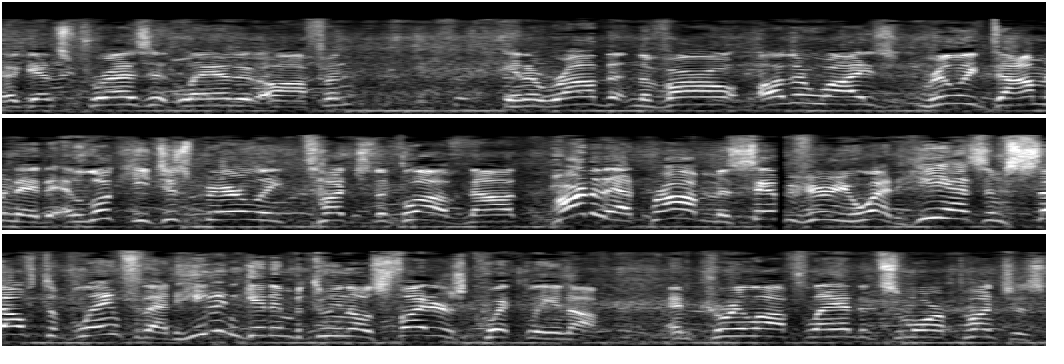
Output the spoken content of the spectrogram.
against Perez, it landed often in a round that Navarro otherwise really dominated. And look, he just barely touched the glove. Now, part of that problem is Sam Viruet. He has himself to blame for that. He didn't get in between those fighters quickly enough. And Kirillov landed some more punches.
